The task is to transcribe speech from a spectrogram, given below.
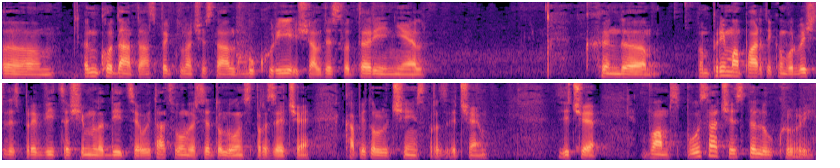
uh, încă o dată aspectul acesta al bucuriei și al desfătării în el, când uh, în prima parte, când vorbește despre viță și mlădițe, uitați-vă în versetul 11, capitolul 15, zice, V-am spus aceste lucruri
